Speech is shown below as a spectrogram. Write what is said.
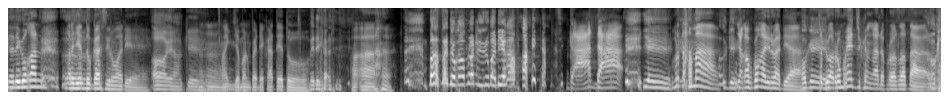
jadi gue kan ngerjain tugas di rumah dia. Oh ya oke. Mm-mm, lagi zaman PDKT tuh. PDKT. Heeh. Masa nyokap lo di rumah dia ngapain? Gak ada. Iya iya. iya. Pertama, Oke. nyokap gue gak di rumah dia. Oke. Kedua, rumahnya juga gak ada perosotan. Oke.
